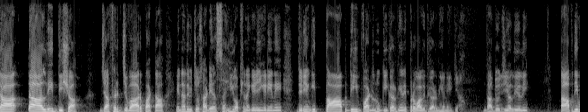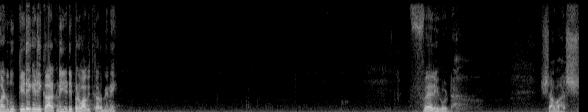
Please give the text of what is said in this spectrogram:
ਢਾ- ਢਾਲ ਦੀ ਦਿਸ਼ਾ ਜਾਂ ਫਿਰ ਜਵਾਰ ਭਾਟਾ ਇਹਨਾਂ ਦੇ ਵਿੱਚੋਂ ਸਾਡੇ ਸਹੀ ਆਪਸ਼ਨਾਂ ਕਿਹੜੀਆਂ-ਕਿਹੜੀਆਂ ਨੇ, ਜਿਹੜੀਆਂ ਕਿ ਤਾਪ ਦੀ ਵੰਡ ਨੂੰ ਕੀ ਕਰਦੀਆਂ ਨੇ, ਪ੍ਰਭਾਵਿਤ ਕਰਦੀਆਂ ਨੇ ਕਿਆ ਦਾਦੋ ਜੀ ਅਲੀ ਅਲੀ ਤਾਪ ਦੀ ਵੰਡ ਨੂੰ ਕਿਹੜੇ-ਕਿਹੜੇ ਕਾਰਕ ਨੇ ਜਿਹੜੇ ਪ੍ਰਭਾਵਿਤ ਕਰਦੇ ਨੇ? ਵੈਰੀ ਗੁੱਡ ਸ਼ਾਬਾਸ਼।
